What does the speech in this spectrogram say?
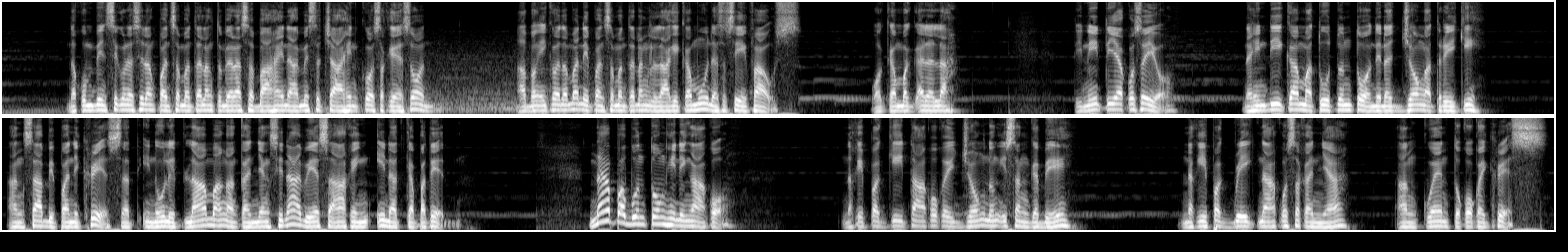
Nakumbinsi ko na silang pansamantalang tumira sa bahay namin sa tiyahin ko sa Quezon. Habang ikaw naman ay pansamantalang lalaki ka muna sa safe house. Huwag kang mag-alala. Tinitiya ko sa iyo na hindi ka matutunto ni na Jong at Ricky. Ang sabi pa ni Chris at inulit lamang ang kanyang sinabi sa aking ina't kapatid. Napabuntong hininga ko Nakipagkita ako kay Jong nung isang gabi. Nakipag-break na ako sa kanya. Ang kwento ko kay Chris.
